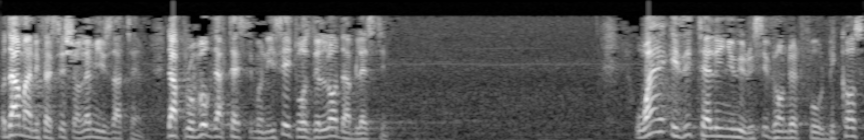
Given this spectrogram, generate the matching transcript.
Or that manifestation, let me use that term. That provoked that testimony. He said it was the Lord that blessed him. Why is it telling you he received hundredfold? Because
